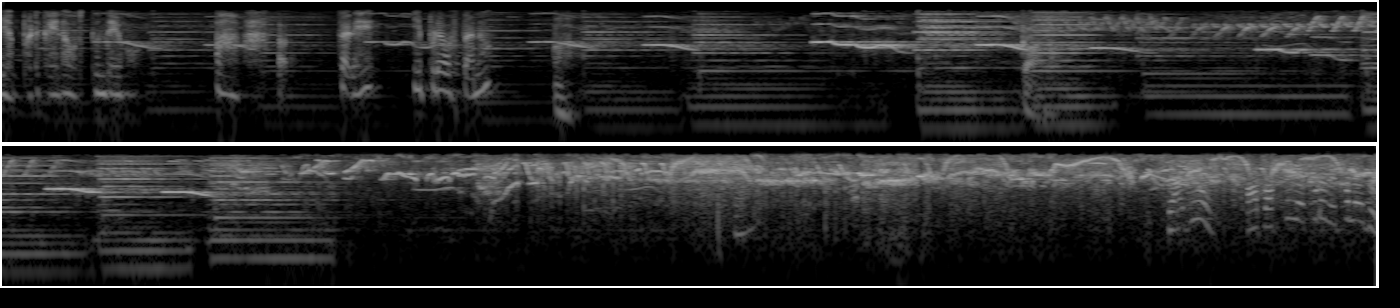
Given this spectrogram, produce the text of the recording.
ఎప్పటికైనా వస్తుందేమో. సరే ఇప్పుడే వస్తాను. కాలం. రాజు ఆ పక్షులు ఎప్పుడు విప్పలేదు.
